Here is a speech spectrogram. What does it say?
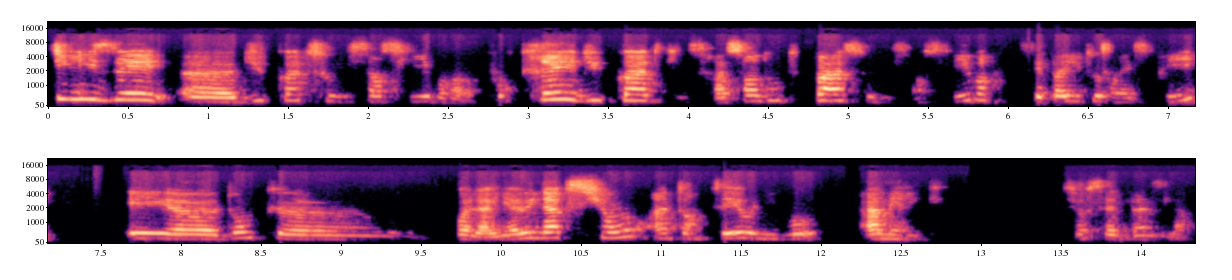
utiliser euh, du code sous licence libre pour créer du code qui ne sera sans doute pas sous licence libre. Ce n'est pas du tout son esprit. Et euh, donc, euh, voilà, il y a une action intentée au niveau américain sur cette base-là.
